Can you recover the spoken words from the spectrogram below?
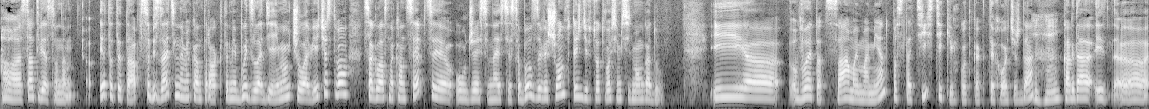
А, соответственно, этот этап с обязательными контрактами быть злодеями у человечества, согласно концепции у Джейсона Эстиса, был завершен в 1987 году. И э, в этот самый момент по статистике, вот как ты хочешь, да, угу. когда э,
